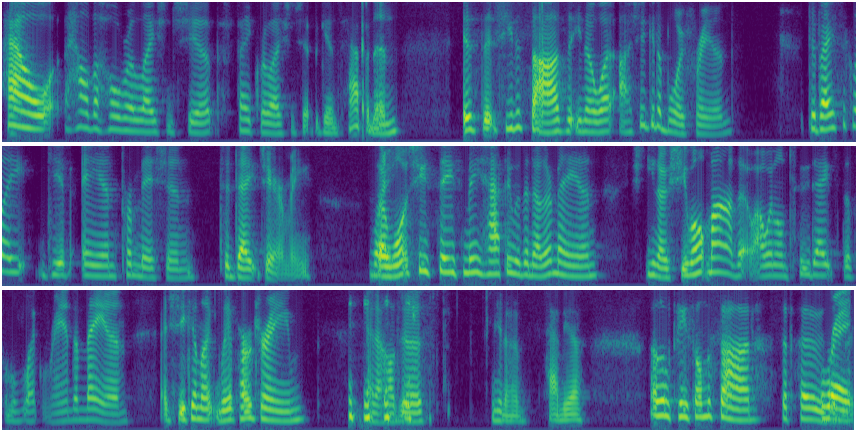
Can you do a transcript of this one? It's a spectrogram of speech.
how how the whole relationship, fake relationship begins happening is that she decides that, you know what, I should get a boyfriend to basically give Anne permission to date Jeremy. So once she sees me happy with another man, you know, she won't mind that I went on two dates with this little like random man and she can like live her dream and I'll just, you know, have a, a little piece on the side, supposedly. Right.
